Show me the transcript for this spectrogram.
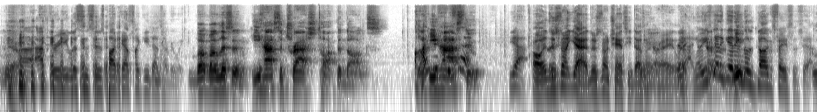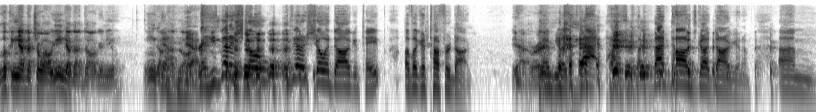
yeah. uh, after he listens to his podcast like he does every week. But but listen, he has to trash talk the dogs. Like he has to. Yeah. Oh, there's no. Yeah, there's no chance he doesn't. Yeah. Right. Yeah. No, he's yeah, gonna get you- in those dogs' faces. Yeah. Looking at the chihuahua, you ain't got that dog in you. You ain't got Yeah. that dog. Yeah. Right, he's got to show. He's got to show a dog a tape of like a tougher dog Yeah, right. and be like, that has dog- that dog's got dog in him. Um.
